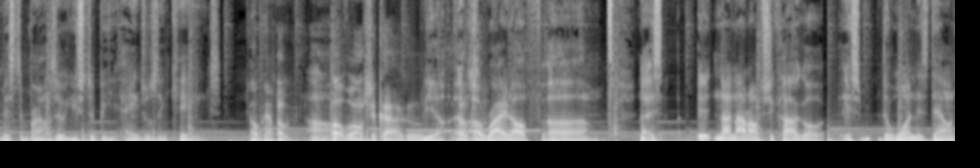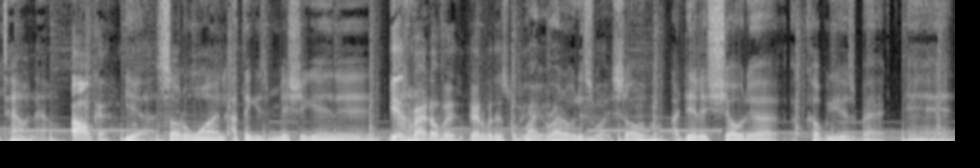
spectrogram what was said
Mr. Browns. It used to be Angels and Kings. Okay. Okay. Over on Chicago. Um, Yeah, Oh, a, a right off. Uh, no, it's it, no, not off Chicago. It's the one that's downtown now. oh, okay. Yeah, so the one I think it's Michigan and Yeah, it's right over, right over this way. Right, right over this way. So I did a show there a couple years back, and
